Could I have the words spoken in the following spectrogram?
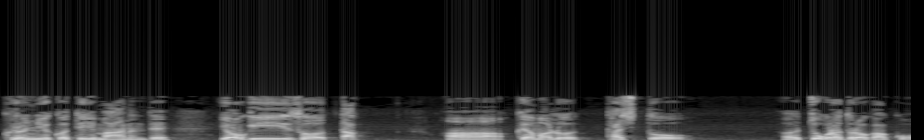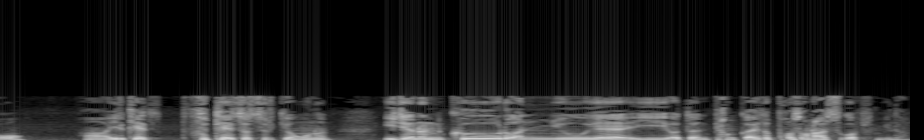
그런 류의 것들이 많은데 여기서 딱, 아, 그야말로 다시 또, 어, 쪼그라들어갔고, 아, 이렇게 후퇴했었을 경우는 이제는 그런 류의 이 어떤 평가에서 벗어날 수가 없습니다. 음.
